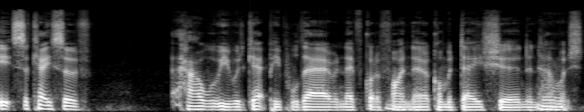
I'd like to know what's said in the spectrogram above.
it's a case of how we would get people there and they've got to find their accommodation and how much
